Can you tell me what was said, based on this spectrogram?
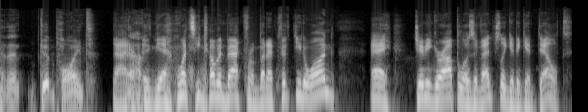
that- good point. I don't, yeah. what's he coming back from? But at fifty to one, hey, Jimmy Garoppolo's eventually going to get dealt,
